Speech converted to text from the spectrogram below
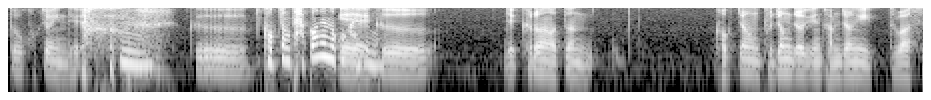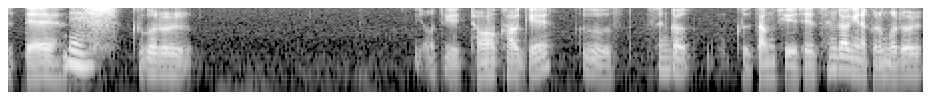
또 걱정인데요. 음, 그 걱정 다 꺼내놓고 예, 가지 뭐. 그 이제 그런 어떤 걱정 부정적인 감정이 들어왔을 때 네. 그거를 어떻게 정확하게 그 생각 그 당시에 제 생각이나 그런 거를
